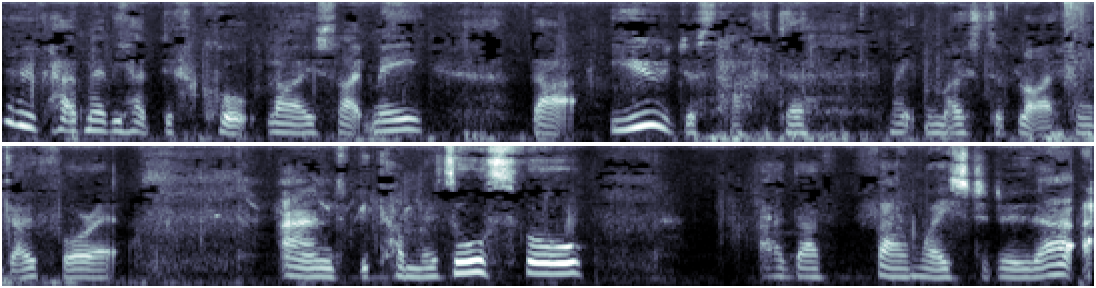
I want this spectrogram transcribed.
who've had maybe had difficult lives like me, that you just have to make the most of life and go for it and become resourceful. And I've found ways to do that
